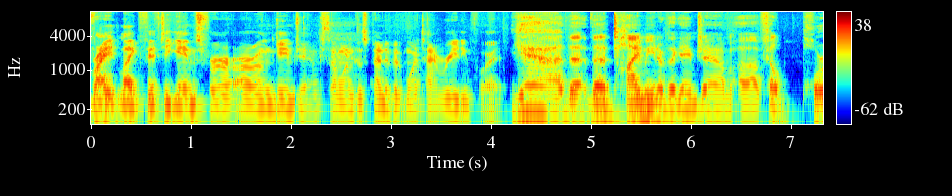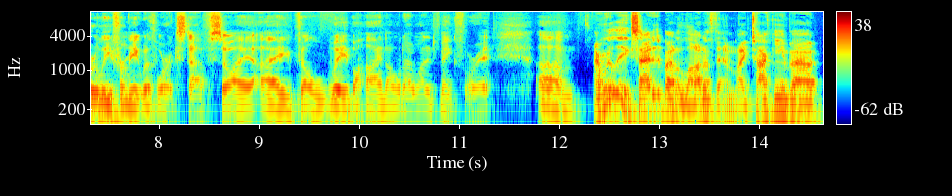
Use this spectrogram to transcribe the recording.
write like 50 games for our own game jam because I wanted to spend a bit more time reading for it. yeah, the the timing of the game jam uh, fell poorly for me with work stuff, so I, I fell way behind on what I wanted to make for it. Um, I'm really excited about a lot of them. Like talking about,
